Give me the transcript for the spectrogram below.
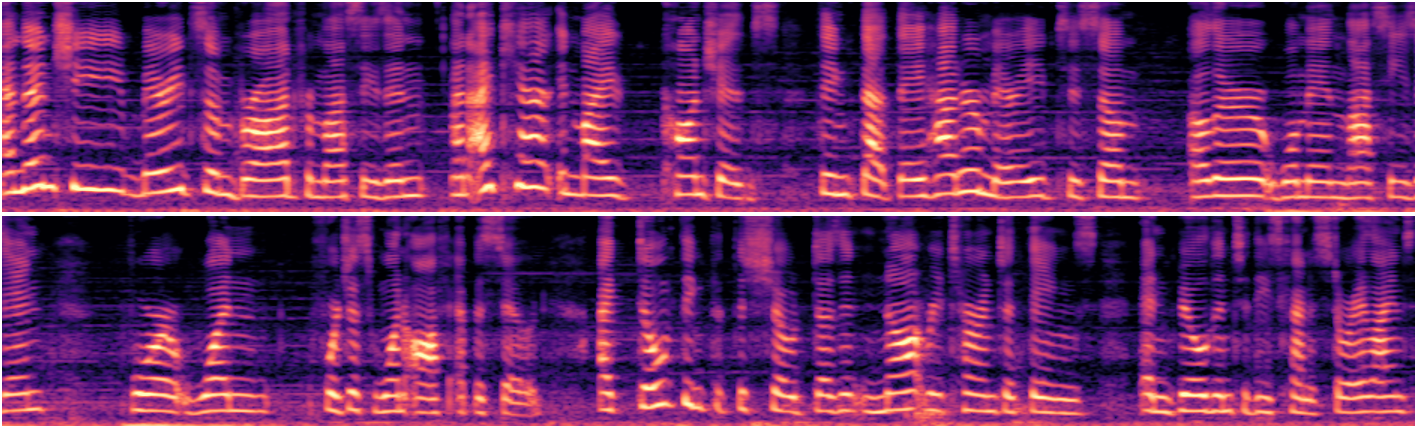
and then she married some broad from last season, and I can't, in my conscience, think that they had her married to some other woman last season for one for just one off episode. I don't think that the show doesn't not return to things and build into these kind of storylines.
